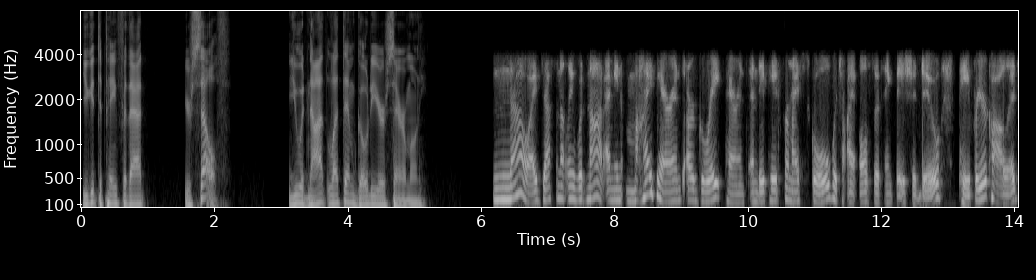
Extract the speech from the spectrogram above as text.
You get to pay for that yourself." You would not let them go to your ceremony. No, I definitely would not. I mean, my parents are great parents and they paid for my school, which I also think they should do. Pay for your college.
